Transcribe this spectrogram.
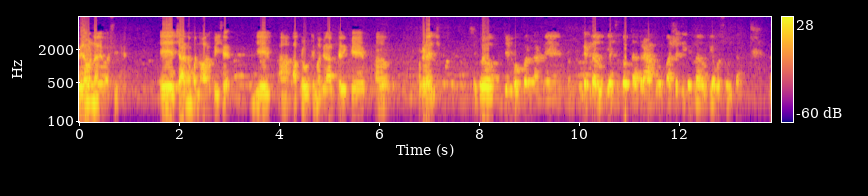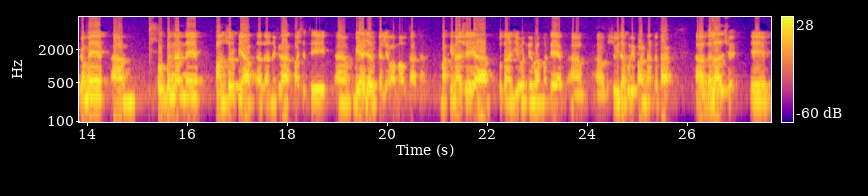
વેરાવળના રહેવાસી છે, એ ચાર નંબરનો આરોપી છે. જે આ પ્રવૃત્તિમાં ગ્રાહક તરીકે અ, પકડાયેલ છે. તો જે ભોગ બનનારને કેટલા રૂપિયા ચૂકવતા ગ્રાહકો પાસેથી કેટલા રૂપિયા વસૂલતા? અમે ભોગ બનનારને પાંચસો રૂપિયા આપતા હતા અને ગ્રાહક પાસેથી બે હજાર રૂપિયા લેવામાં આવતા હતા. બાકીના છે આ પોતાના જીવન નિર્વાહ માટે સુવિધા પૂરી પાડનાર તથા દલાલ છે એ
